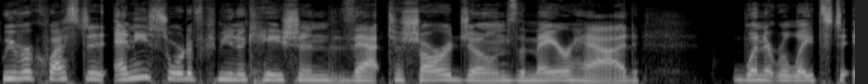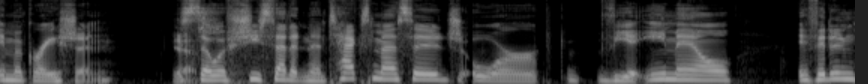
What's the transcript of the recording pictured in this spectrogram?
We requested any sort of communication that Tishaura Jones, the mayor, had when it relates to immigration. Yes. So if she said it in a text message or via email, if it didn't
